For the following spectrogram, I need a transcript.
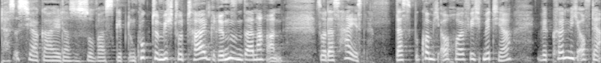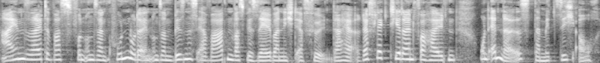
Das ist ja geil, dass es sowas gibt und guckte mich total grinsend danach an. So, das heißt, das bekomme ich auch häufig mit, ja. Wir können nicht auf der einen Seite was von unseren Kunden oder in unserem Business erwarten, was wir selber nicht erfüllen. Daher reflektier dein Verhalten und ändere es, damit sich auch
